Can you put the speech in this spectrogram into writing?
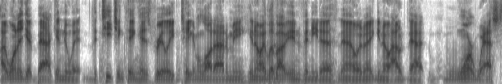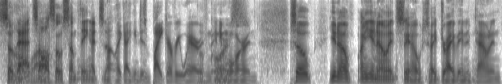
I want to get back into it. The teaching thing has really taken a lot out of me. You know, I live out in Veneta now, and I you know out that more west, so oh, that's Oh, wow. also something. It's not like I can just bike everywhere and, anymore and. So you know, I, you know, it's you know, so I drive in and town, and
